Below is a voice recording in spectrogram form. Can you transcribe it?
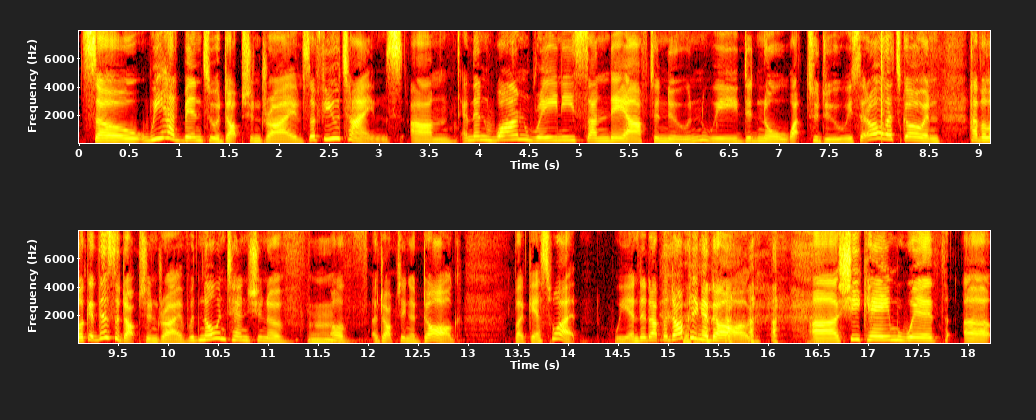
So we had been to adoption drives a few times. Um, and then one rainy Sunday afternoon, we didn't know what to do. We said, oh, let's go and have a look at this adoption drive with no intention of, of adopting a dog. But guess what? We ended up adopting a dog. uh, she came with uh,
